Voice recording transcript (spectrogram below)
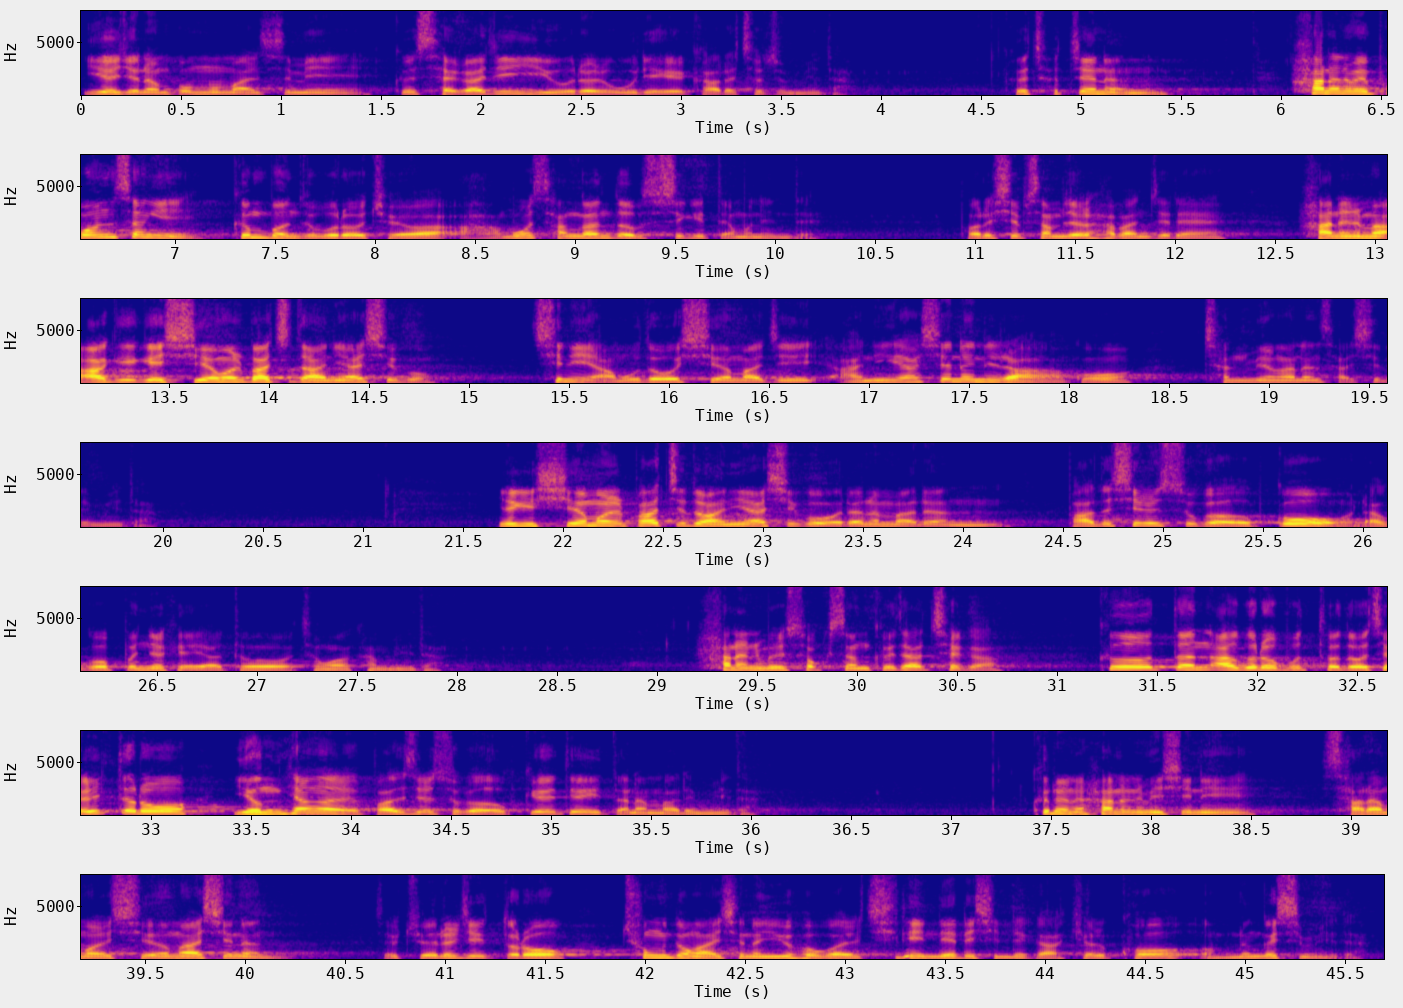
이어지는 본문 말씀이 그 세 가지 이유를 우리에게 가르쳐 줍니다. 그 첫째는 하나님의 본성이 근본적으로 죄와 아무 상관도 없으시기 때문인데 바로 13절 하반절에 하나님은 악에게 시험을 받지도 아니하시고 친히 아무도 시험하지 아니하시느니라고 천명하는 사실입니다. 여기 시험을 받지도 아니하시고라는 말은 받으실 수가 없고라고 번역해야 더 정확합니다. 하나님의 속성 그 자체가 그 어떤 악으로부터도 절대로 영향을 받으실 수가 없게 되어 있다는 말입니다. 그러나 하나님이시니 사람을 시험하시는 즉 죄를 짓도록 충동하시는 유혹을 친히 내리실 리가 결코 없는 것입니다.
